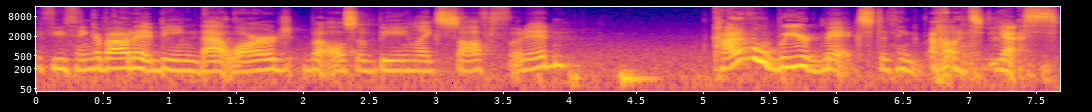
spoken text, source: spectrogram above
if you think about it being that large, but also being like soft footed, kind of a weird mix to think about. Yes.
